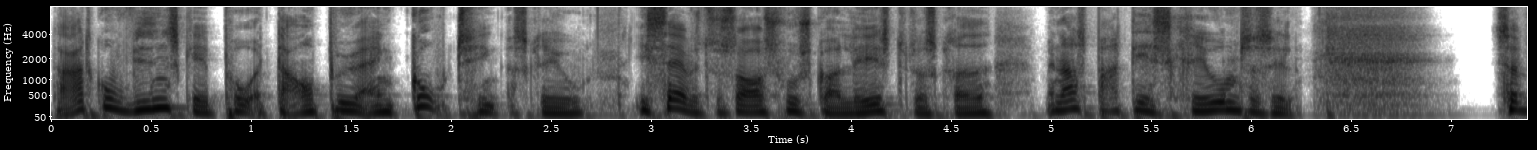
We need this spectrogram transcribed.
der er ret god videnskab på, at dagbøger er en god ting at skrive. Især hvis du så også husker at læse det, du har skrevet, men også bare det at skrive om sig selv. Så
